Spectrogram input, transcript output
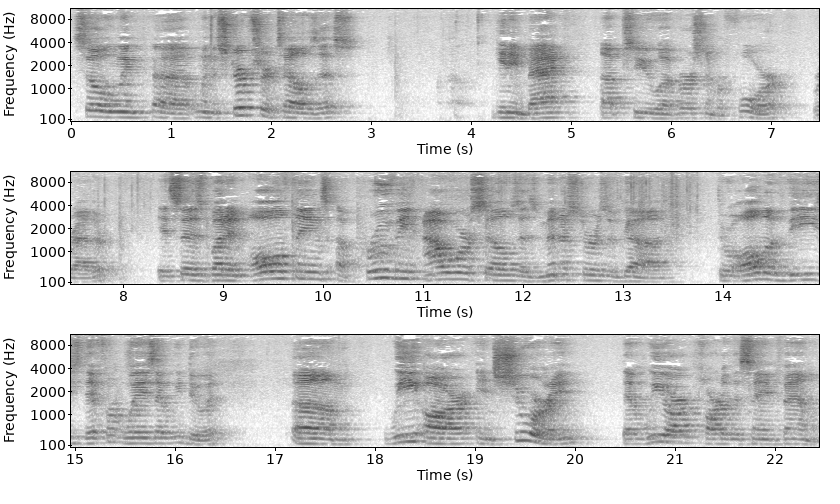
So when, uh, when the scripture tells us, getting back up to uh, verse number four, rather, it says, But in all things approving ourselves as ministers of God, through all of these different ways that we do it, um, we are ensuring that we are part of the same family.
